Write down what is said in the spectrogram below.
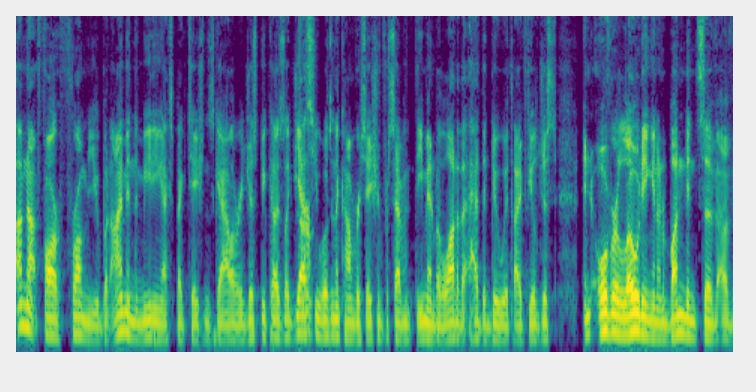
I'm not far from you, but I'm in the meeting expectations gallery just because, like, yes, he was in the conversation for seventh D man, but a lot of that had to do with, I feel, just an overloading and an abundance of, of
